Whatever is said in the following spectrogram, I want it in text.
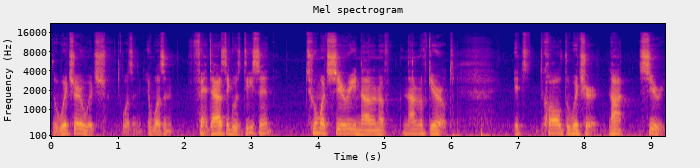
The Witcher, which wasn't it wasn't fantastic, it was decent. Too much Ciri, not enough not enough Geralt. It's called The Witcher, not Ciri.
